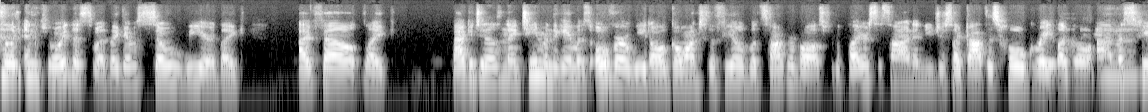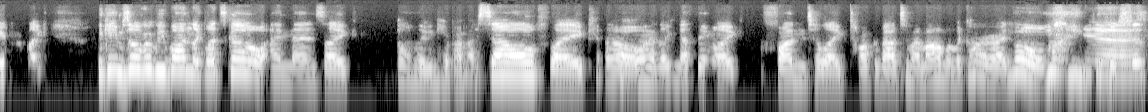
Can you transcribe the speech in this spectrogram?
to like enjoy this with. Like it was so weird. Like I felt like back in 2019 when the game was over we'd all go onto the field with soccer balls for the players to sign and you just like got this whole great like little atmosphere like the game's over we won like let's go and then it's like oh, I'm living here by myself. Like, oh, I have like nothing like fun to like talk about to my mom on the car ride home. like, yeah. it's just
